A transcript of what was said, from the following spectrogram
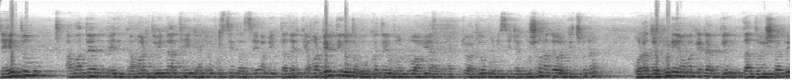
যেহেতু আমাদের আমার দুই নাতি এখানে উপস্থিত আছে, আমি তাদেরকে আমার ব্যক্তিগত পক্ষ থেকে বলব, আমি একটু আগেও বলেছি, এটা ঘোষণা দেওয়ার কিছু না। ওরা যখনই আমাকে ডাকবে, দাদু হিসাবে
